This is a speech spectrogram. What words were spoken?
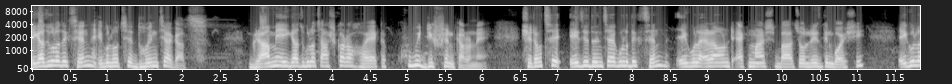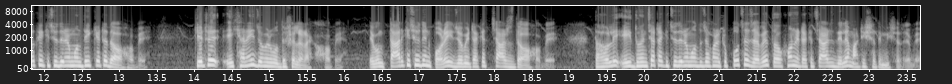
এই গাছগুলো দেখছেন, এগুলো হচ্ছে ধৈঞ্চা গাছ। গ্রামে এই গাছগুলো চাষ করা হয় একটা খুবই ডিফারেন্ট কারণে। সেটা হচ্ছে এই যে ধৈঞ্চাগুলো দেখছেন, এগুলো অ্যারাউন্ড এক মাস বা চল্লিশ দিন বয়সী। এগুলোকে কিছুদিনের মধ্যেই কেটে দেওয়া হবে। কেটে এইখানেই জমির মধ্যে ফেলে রাখা হবে এবং তার কিছুদিন পরে এই জমিটাকে চার্জ দেওয়া হবে। তাহলে এই ধৈঞ্চাটা কিছুদিনের মধ্যে যখন একটু পচে যাবে, তখন এটাকে চার্জ দিলে মাটির সাথে মিশে যাবে।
